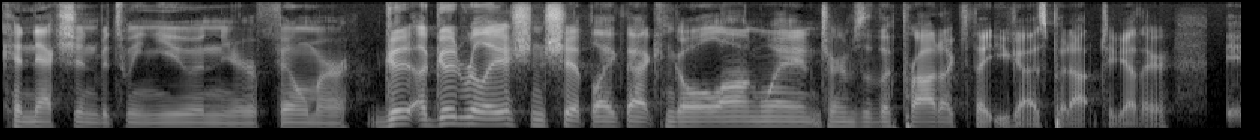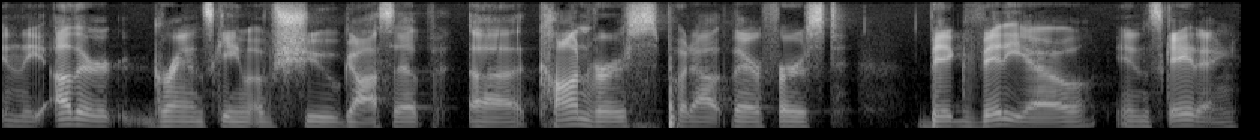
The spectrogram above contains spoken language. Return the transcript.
connection between you and your filmer. good a good relationship like that can go a long way in terms of the product that you guys put out together. In the other grand scheme of shoe gossip, uh, Converse put out their first big video in skating.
